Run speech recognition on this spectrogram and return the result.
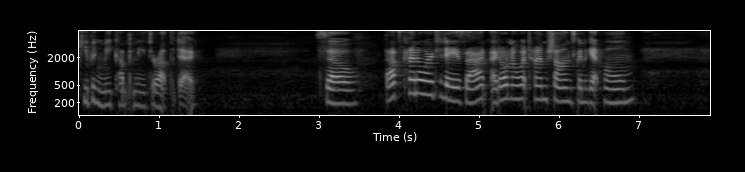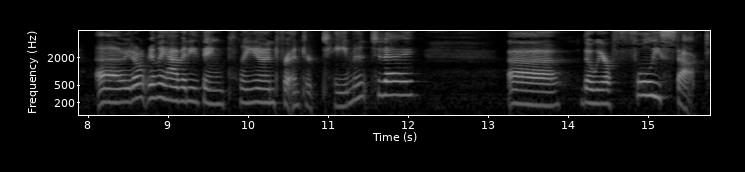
keeping me company throughout the day. So that's kind of where today is at. I don't know what time Sean's going to get home. Uh, we don't really have anything planned for entertainment today, uh, though we are fully stocked.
